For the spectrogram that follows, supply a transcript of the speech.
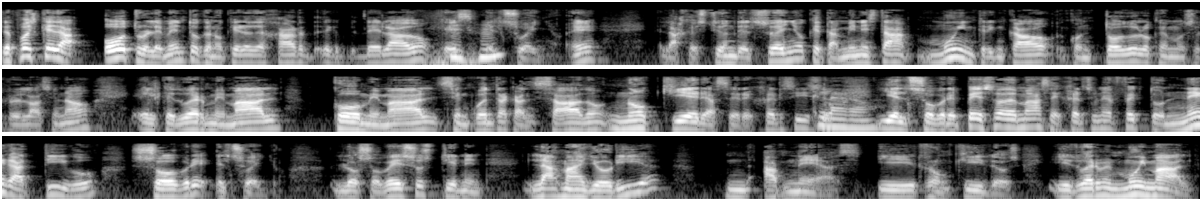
Después queda otro elemento que no quiero dejar de, de lado, que es el sueño. ¿eh? La gestión del sueño, que también está muy intrincado con todo lo que hemos relacionado. El que duerme mal, come mal, se encuentra cansado, no quiere hacer ejercicio Claro. y el sobrepeso además ejerce un efecto negativo sobre el sueño. Los obesos tienen la mayoría apneas y ronquidos y duermen muy mal.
